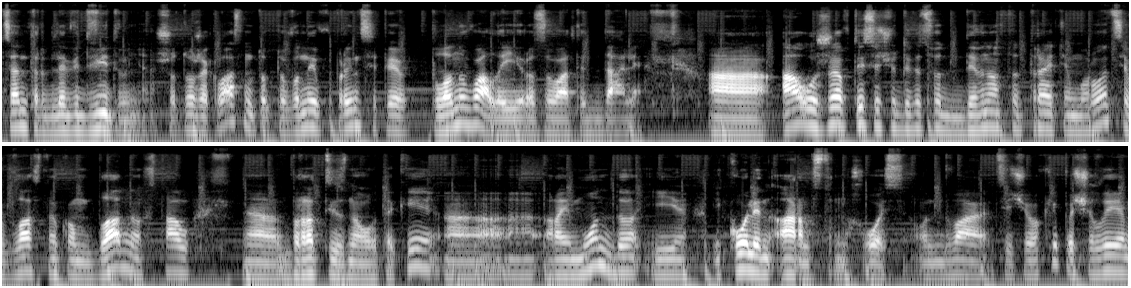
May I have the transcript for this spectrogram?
центр для відвідування, що теж класно. Тобто вони, в принципі, планували її розвивати далі. А, а уже в 1993 році власником Бладнох став е, брати знову таки Раймондо і, і Колін Армстронг. Ось от два ці чуваки почали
